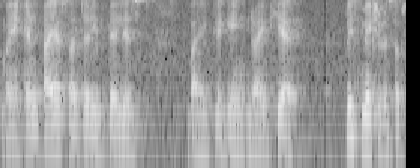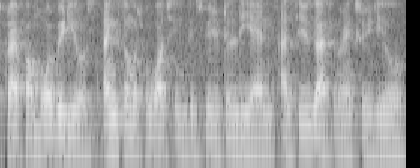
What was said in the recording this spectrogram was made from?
my entire surgery playlist by clicking right here. Please make sure to subscribe for more videos. Thank you so much for watching this video till the end. I'll see you guys in my next video.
